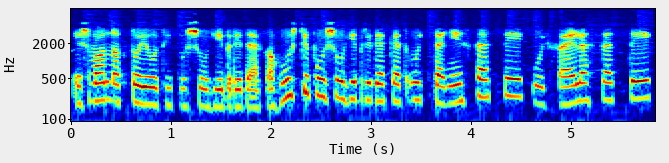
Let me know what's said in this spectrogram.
és vannak tojótípusú hibridek. A hústípusú hibrideket úgy tenyésztették, úgy fejlesztették,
